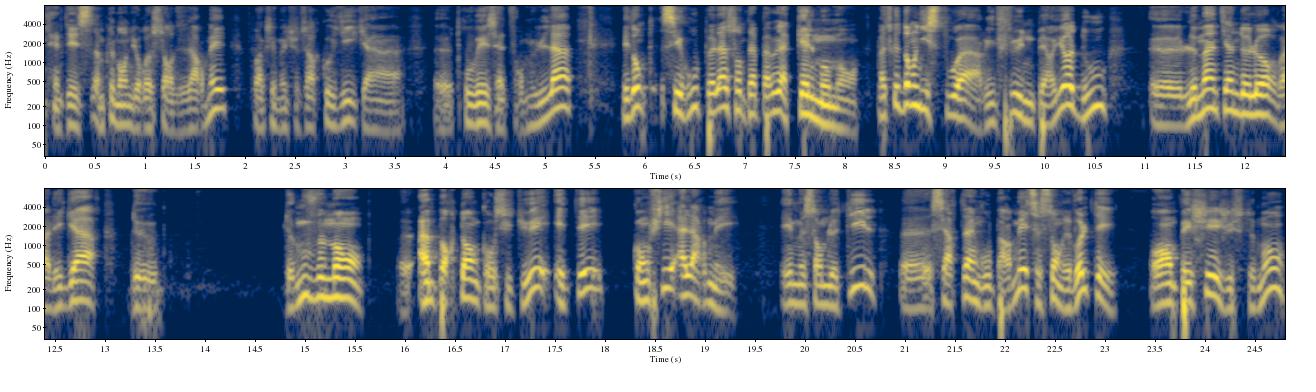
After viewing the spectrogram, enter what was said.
c'était simplement du ressort des armées. Je crois que c'est M. Sarkozy qui a euh, trouvé cette formule-là. Et donc, ces groupes-là sont apparus à quel moment? Parce que dans l'histoire, il fut une période où le maintien de l'ordre à l'égard de, de mouvements importants constitués était confié à l'armée. Et me semble-t-il, euh, certains groupes armés se sont révoltés, ont empêché justement,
